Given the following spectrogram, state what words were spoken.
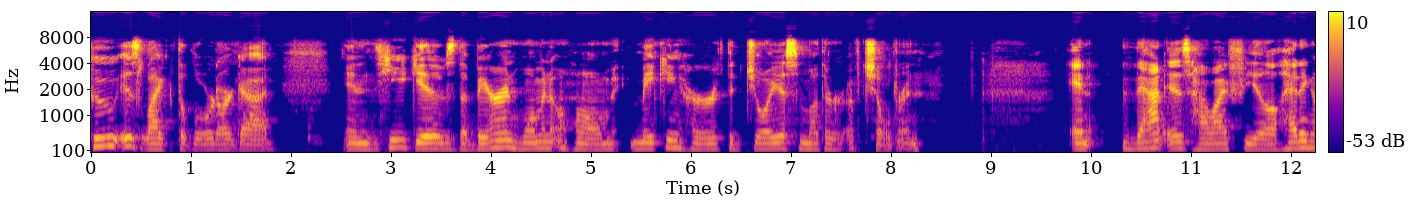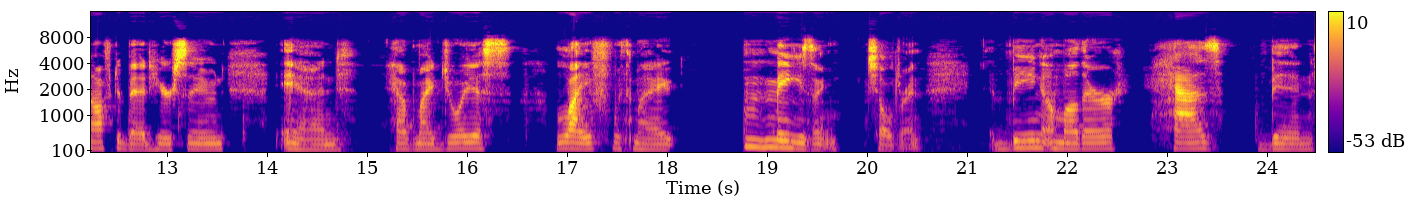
Who is like the Lord our God? And he gives the barren woman a home, making her the joyous mother of children. And that is how I feel heading off to bed here soon and have my joyous life with my amazing children. Being a mother has been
